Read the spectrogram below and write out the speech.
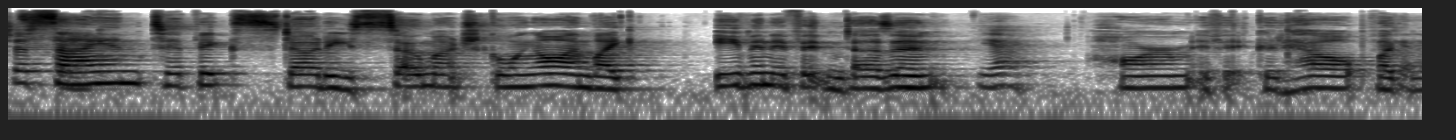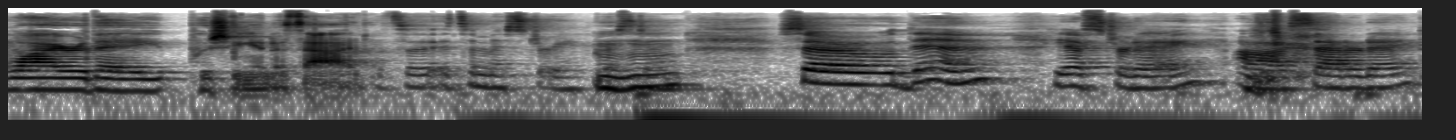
Just think. scientific studies, so much going on. Like even if it doesn't Yeah. harm, if it could help, like could why are they pushing it aside? It's a it's a mystery, Mm-hmm. So then, yesterday, uh, Saturday,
